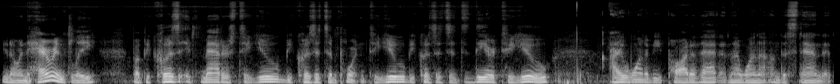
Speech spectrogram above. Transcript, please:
you know, inherently, but because it matters to you, because it's important to you, because it's, it's dear to you, I want to be part of that and I want to understand it.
